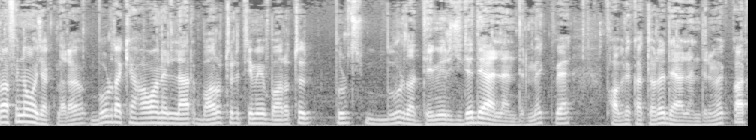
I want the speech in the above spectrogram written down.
Rafine ocakları, buradaki havaneller, barut üretimi, barutu bur- burada demircide değerlendirmek ve fabrikatörde değerlendirmek var.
